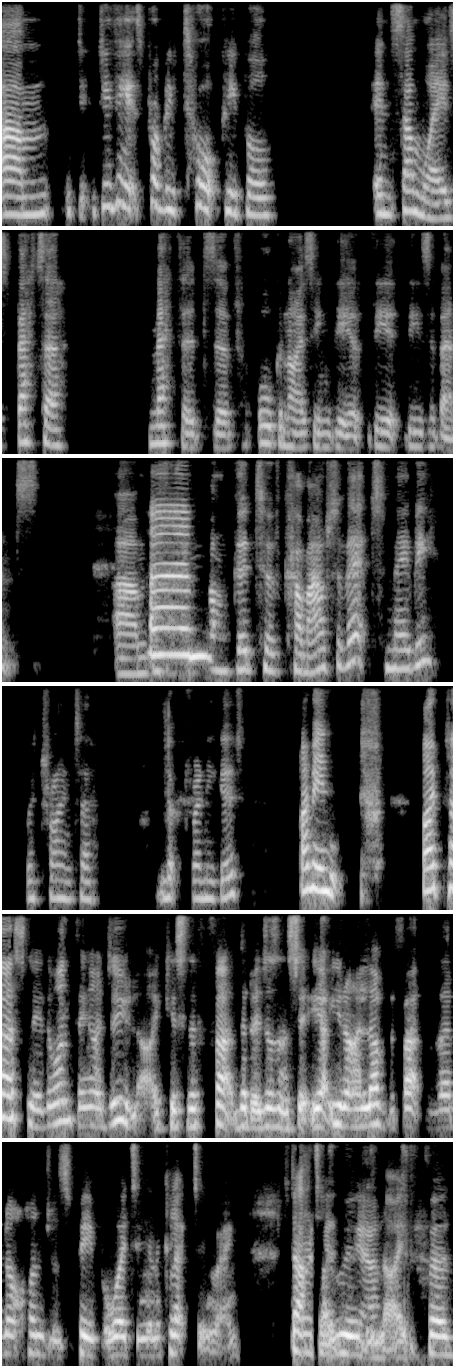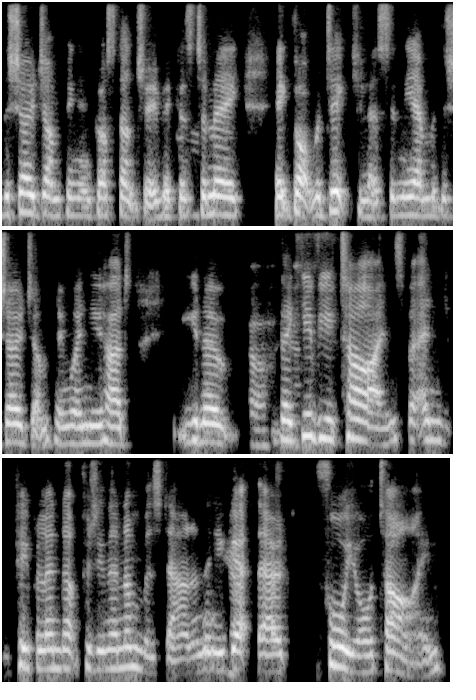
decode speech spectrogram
um, do, do you think it's probably taught people in some ways better methods of organizing the, the these events um, um, good to have come out of it maybe we're trying to look for any good I mean, I personally, the one thing I do like is the fact that it doesn't sit. Yeah, you know, I love the fact that there are not hundreds of people waiting in a collecting ring. That I really yeah. like for the show jumping and cross country because to me it got ridiculous in the end with the show jumping when you had, you know, oh, they yeah. give you times, but end, people end up putting their numbers down, and then you Yeah. get there for your time,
